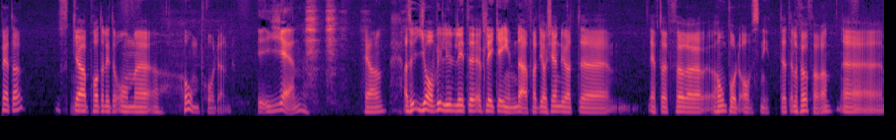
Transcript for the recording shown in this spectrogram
Peter, ska Mm. prata lite om uh, HomePodden. Igen? Ja, alltså jag vill ju lite flika in där för att jag kände ju att eh, efter förra HomePod avsnittet eller förrförra. Eh,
